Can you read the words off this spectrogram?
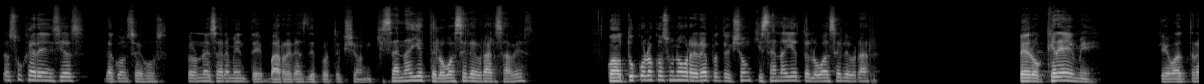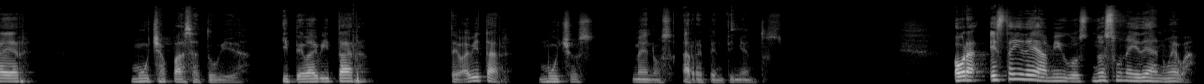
Da sugerencias, da consejos, pero no necesariamente barreras de protección. Y quizá nadie te lo va a celebrar, ¿sabes? Cuando tú colocas una barrera de protección, quizá nadie te lo va a celebrar. Pero créeme que va a traer mucha paz a tu vida y te va a evitar, te va a evitar muchos menos arrepentimientos. Ahora, esta idea, amigos, no es una idea nueva.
